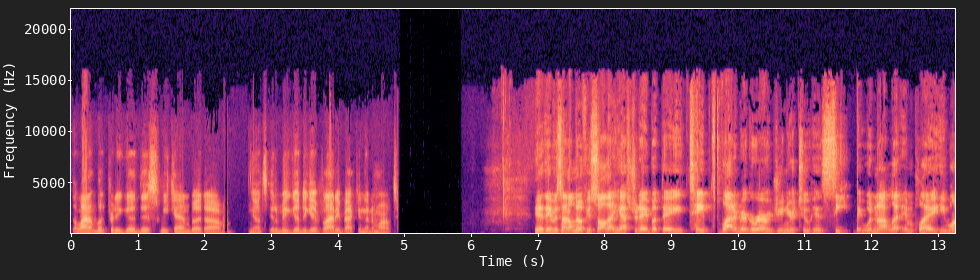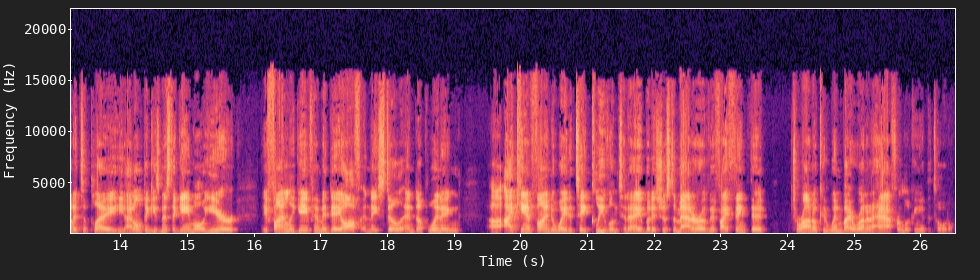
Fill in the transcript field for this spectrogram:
the lineup looked pretty good this weekend, but um, you know, it'll be good to get Vladdy back in there tomorrow too. Yeah, Davis, I don't know if you saw that yesterday, but they taped Vladimir Guerrero Jr. to his seat. They would not let him play. He wanted to play. He, I don't think he's missed a game all year. They finally gave him a day off, and they still end up winning. Uh, I can't find a way to take Cleveland today, but it's just a matter of if I think that Toronto could win by a run and a half or looking at the total.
